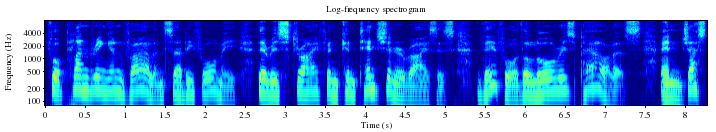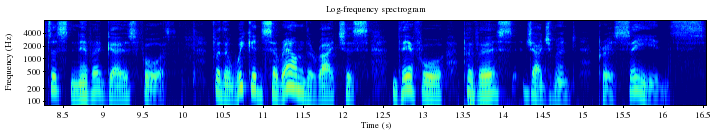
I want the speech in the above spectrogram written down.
For plundering and violence are before me. There is strife and contention arises. Therefore the law is powerless, and justice never goes forth. For the wicked surround the righteous, therefore perverse judgment proceeds.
